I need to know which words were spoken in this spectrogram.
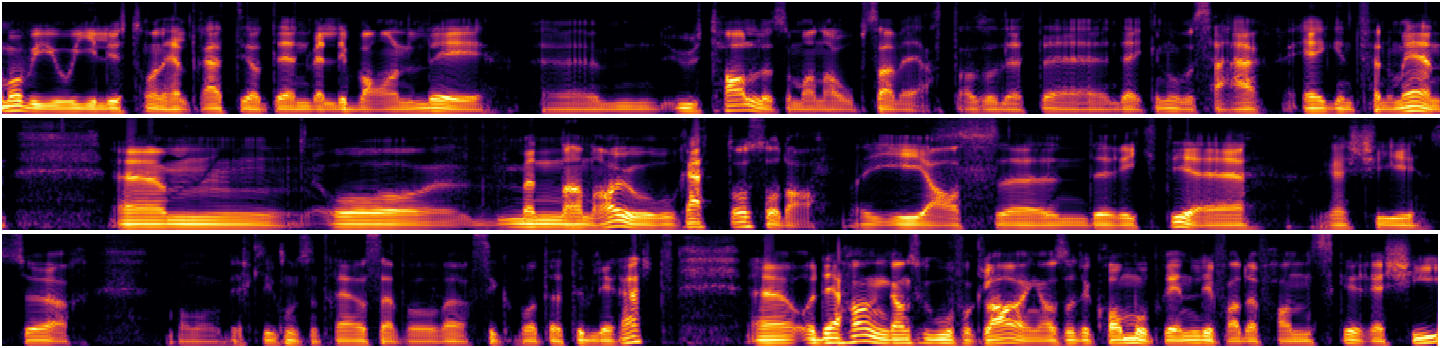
må vi jo gi lytteren helt rett i at det er en veldig vanlig um, uttale som man har observert. Altså dette, det er ikke noe særegent fenomen. Um, og, men han har jo rett også, da, i at eh, det riktige er regissør. Man må virkelig konsentrere seg for å være sikker på at dette blir rett. Eh, og det har en ganske god forklaring. Altså Det kommer opprinnelig fra det franske regi.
